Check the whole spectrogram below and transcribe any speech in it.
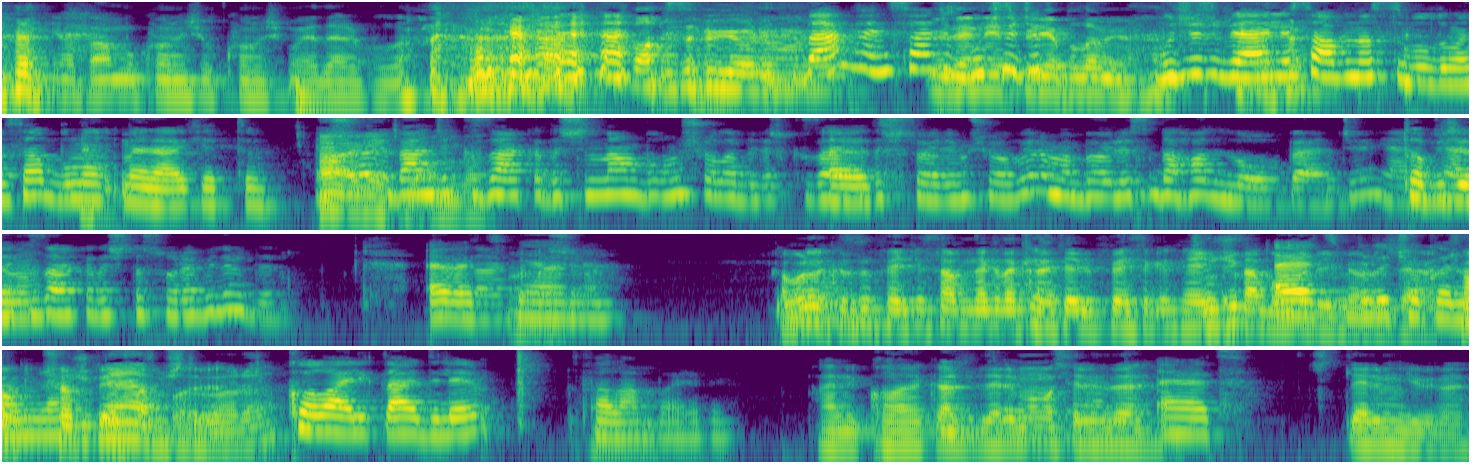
Ya ben bu konuyu çok konuşmaya değer bulamıyorum. Fazla bir yorum. ben hani sadece Üzerine bu çocuk yapılamıyor. bu çocuk real hesabı nasıl buldu mesela bunu merak ettim. E Ha, şöyle evet, bence kız arkadaşından bulmuş olabilir. Kız Evet. arkadaşı söylemiş olabilir ama böylesi daha low bence. Yani Tabii kendi canım. kız arkadaşı da sorabilirdi. Evet yani. Ya burada kızın fake hesabı ne kadar kaliteli bir fake, fake Çocuk- hesabı onu da Evet, bilmiyoruz bu da çok yani. önemli. Çok, çok ne yazmıştı bu arada? Kolaylıklar dilerim falan böyle bir. Hani kolaylıklar dilerim ama senin de Evet. çitlerim gibi mi?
